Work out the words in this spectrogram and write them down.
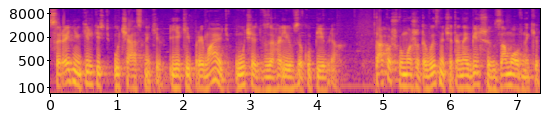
середню кількість учасників, які приймають участь взагалі в закупівлях. Також ви можете визначити найбільших замовників,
